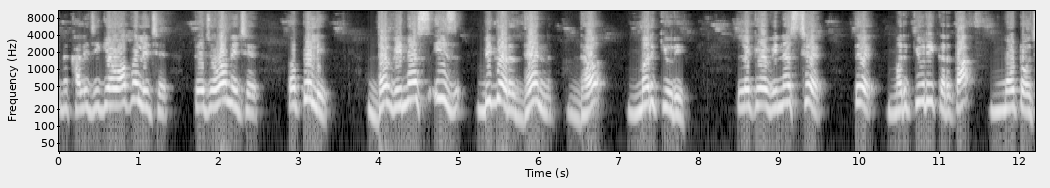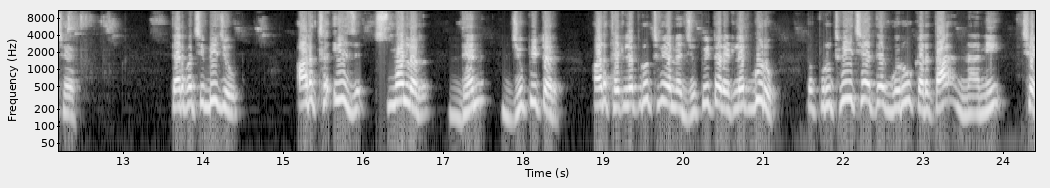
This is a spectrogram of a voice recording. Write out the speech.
અને ખાલી જગ્યાઓ આપેલી છે, તે જોવાની છે. તો પેલી the Venus is bigger than the Mercury. એટલે કે વિનસ છે તે મર્ક્યુરી કરતા મોટો છે. ત્યાર પછી બીજું, Earth is smaller than Jupiter. Earth એટલે પૃથ્વી અને જુપિટર એટલે ગુરુ. તો પૃથ્વી છે તે ગુરુ કરતા નાની છે.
